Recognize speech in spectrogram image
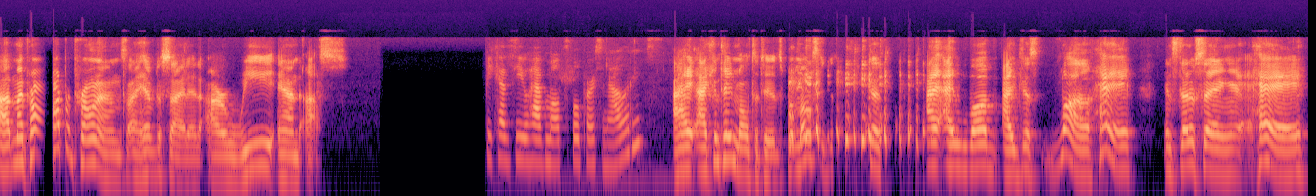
Uh, my proper pronouns, I have decided, are we and us. Because you have multiple personalities? I, I contain multitudes, but mostly because I, I love, I just love, hey, instead of saying, hey,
